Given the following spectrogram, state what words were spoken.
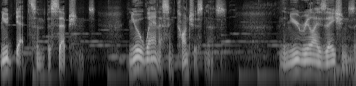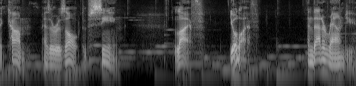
new depths and perceptions, new awareness and consciousness, and the new realizations that come as a result of seeing life, your life, and that around you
